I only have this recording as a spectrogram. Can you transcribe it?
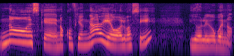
no, es que no confío en nadie o algo así. Y yo le digo, bueno,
